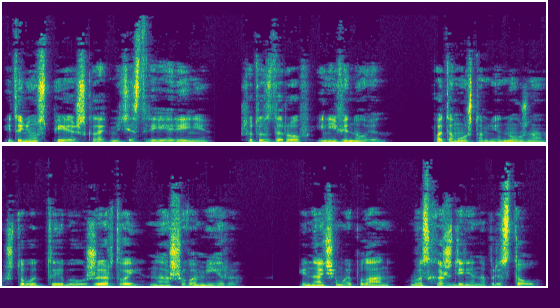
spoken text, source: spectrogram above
И ты не успеешь сказать медсестре Ирине, что ты здоров и невиновен, потому что мне нужно, чтобы ты был жертвой нашего мира. Иначе мой план восхождения на престол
